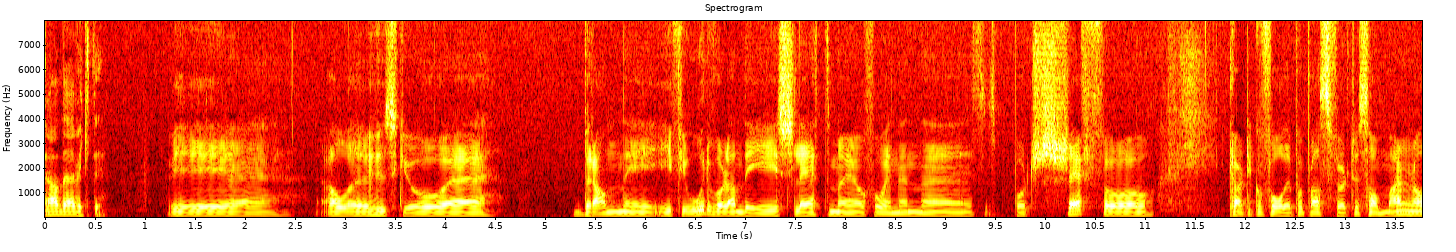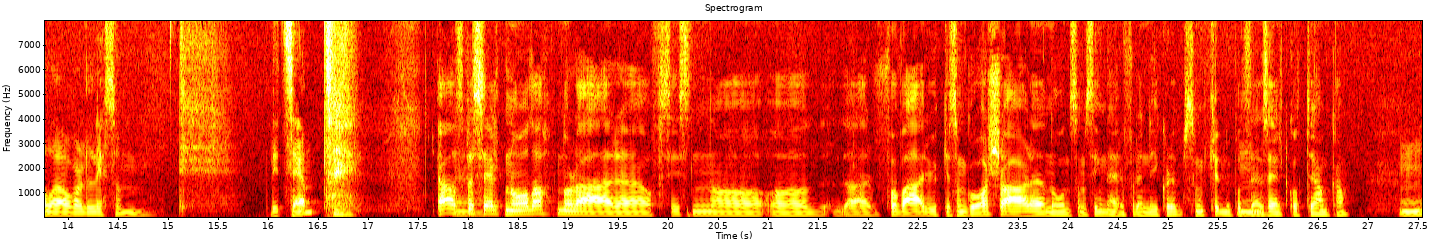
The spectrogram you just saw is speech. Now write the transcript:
Ja, det er viktig. Vi uh, alle husker jo uh, Brann i, i, fjor, hvordan de slet med å få inn en sportssjef. Og klarte ikke å få det på plass før til sommeren, og da var det liksom litt sent. Ja, spesielt nå, da, når det er offseason. Og, og er, for hver uke som går, så er det noen som signerer for en ny klubb, som kunne potensielt gått til HamKam. Mm,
